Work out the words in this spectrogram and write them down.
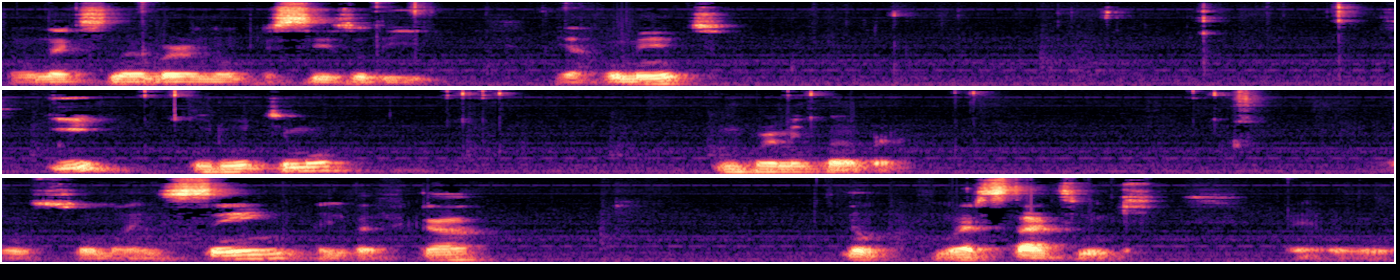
Então, next number não preciso de, de argumento. E, por último, increment number. Vou somar em 100, ele vai ficar... Não, não é start link. É o...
